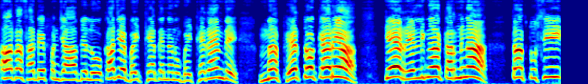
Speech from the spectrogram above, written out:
ਆ ਤਾਂ ਸਾਡੇ ਪੰਜਾਬ ਦੇ ਲੋਕ ਆ, ਜੇ ਬੈਠੇ ਆ ਤੇ ਇਹਨਾਂ ਨੂੰ ਬੈਠੇ ਰਹਿਣ ਦੇ। ਮੈਂ ਫਿਰ ਤੋਂ ਕਹਿ ਰਿਹਾ ਕਿ ਰੈਲੀਆਂ ਕਰਨੀਆਂ ਤਾਂ ਤੁਸੀਂ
